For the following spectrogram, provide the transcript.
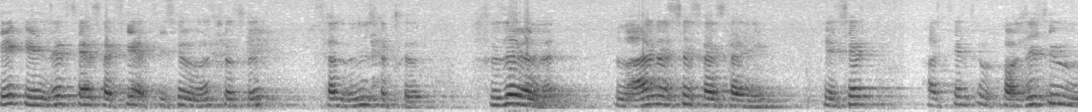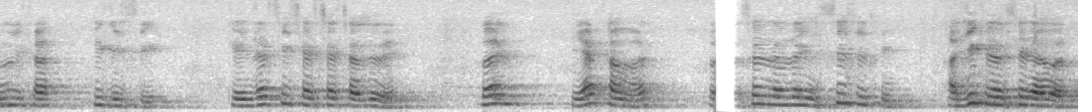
ते केंद्र त्यासाठी अतिशय महत्त्वाचं साधू शकतं. सुदैवानं महाराष्ट्र सरकारने याच्यात अत्यंत पॉझिटिव्ह भूमिका ही घेतली. केंद्राची चर्चा चालू आहे. पण या कामात वसंतदादा इन्स्टिट्यूटने अधिक लक्ष द्यावं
